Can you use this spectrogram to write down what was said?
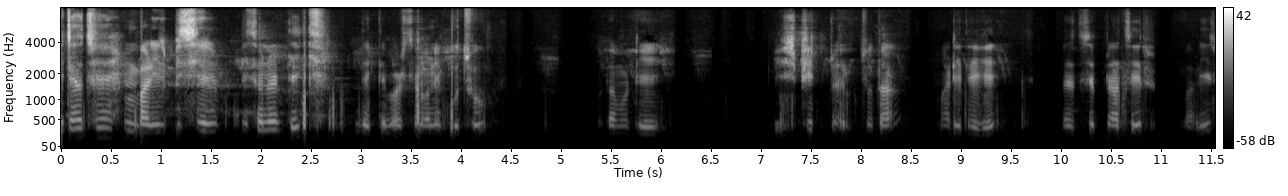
এটা হচ্ছে বাড়ির পিছের পিছনের দিক। দেখতে পাচ্ছেন অনেক উঁচু মোটামুটি বিশ ফিট প্রায় উচ্চতা মাটি থেকে। হচ্ছে প্রাচীর বাড়ির।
